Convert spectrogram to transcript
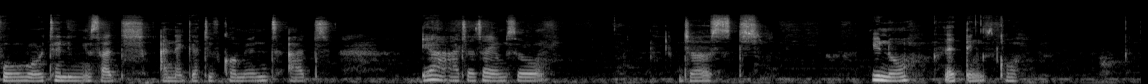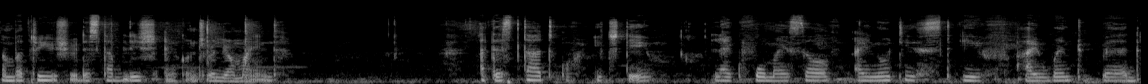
for telling you such a negative comment at yeah at a time. So just you know let things go. Number three you should establish and control your mind. At the start of each day like for myself i noticed if i went to bed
